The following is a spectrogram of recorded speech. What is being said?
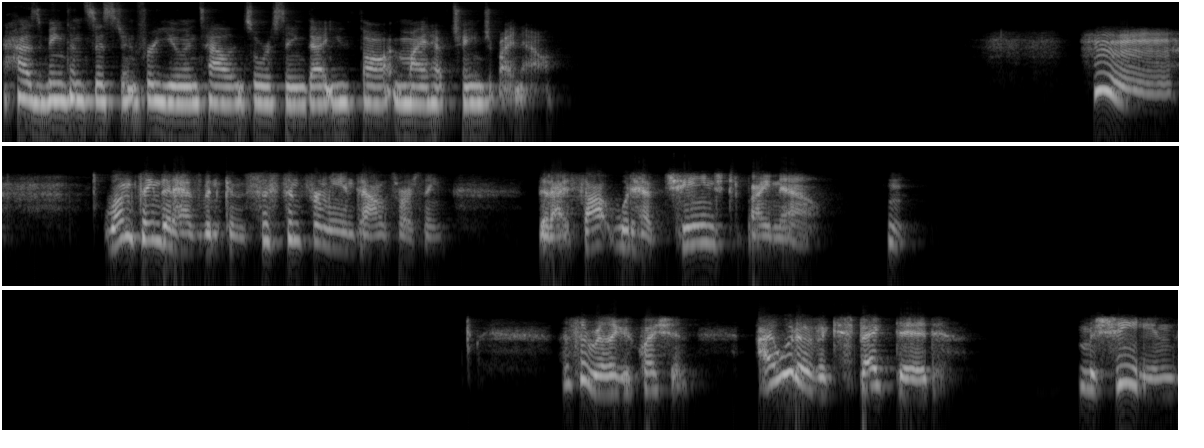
has been consistent for you in talent sourcing that you thought might have changed by now? Hmm. One thing that has been consistent for me in talent sourcing that I thought would have changed by now. Hmm. That's a really good question. I would have expected machines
